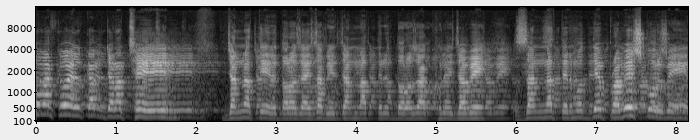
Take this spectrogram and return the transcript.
তোমাকে ওয়েলকাম জানাচ্ছেন। জান্নাতের দরজায় যাবে, জান্নাতের দরজা খুলে যাবে, জান্নাতের মধ্যে প্রবেশ করবেন।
